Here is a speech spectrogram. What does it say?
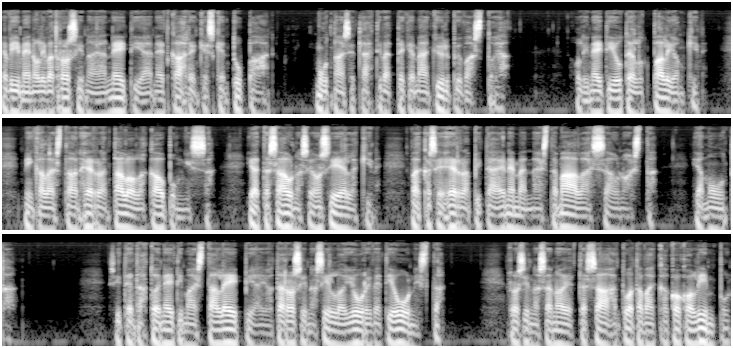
Ja viimein olivat Rosina ja neiti jääneet kahden kesken tupaan. Muut naiset lähtivät tekemään kylpyvastoja. Oli neiti jutellut paljonkin, minkälaista on Herran talolla kaupungissa, ja että sauna se on sielläkin, vaikka se Herra pitää enemmän näistä maalaissaunoista ja muuta. Sitten tahtoi neiti maistaa leipiä, jota Rosina silloin juuri veti uunista. Rosina sanoi, että saahan tuota vaikka koko limpun.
